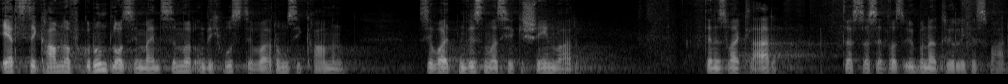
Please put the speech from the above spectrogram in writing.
Ärzte kamen auf grundlos in mein Zimmer und ich wusste, warum sie kamen. Sie wollten wissen, was hier geschehen war. Denn es war klar, dass das etwas Übernatürliches war.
